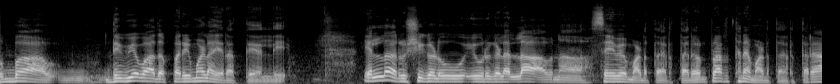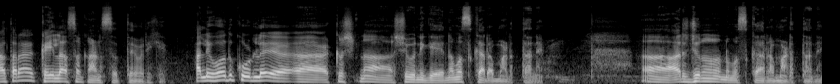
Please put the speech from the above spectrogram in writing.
ತುಂಬ ದಿವ್ಯವಾದ ಪರಿಮಳ ಇರುತ್ತೆ ಅಲ್ಲಿ. ಎಲ್ಲ ಋಷಿಗಳು ಇವರುಗಳೆಲ್ಲ ಅವನ ಸೇವೆ ಮಾಡ್ತಾ ಇರ್ತಾರೆ, ಅವ್ನ ಪ್ರಾರ್ಥನೆ ಮಾಡ್ತಾ ಇರ್ತಾರೆ. ಆ ಥರ ಕೈಲಾಸ ಕಾಣಿಸುತ್ತೆ ಅವರಿಗೆ. ಅಲ್ಲಿ ಹೋದ ಕೂಡಲೇ ಕೃಷ್ಣ ಶಿವನಿಗೆ ನಮಸ್ಕಾರ ಮಾಡ್ತಾನೆ. ಅರ್ಜುನನು ನಮಸ್ಕಾರ ಮಾಡ್ತಾನೆ.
